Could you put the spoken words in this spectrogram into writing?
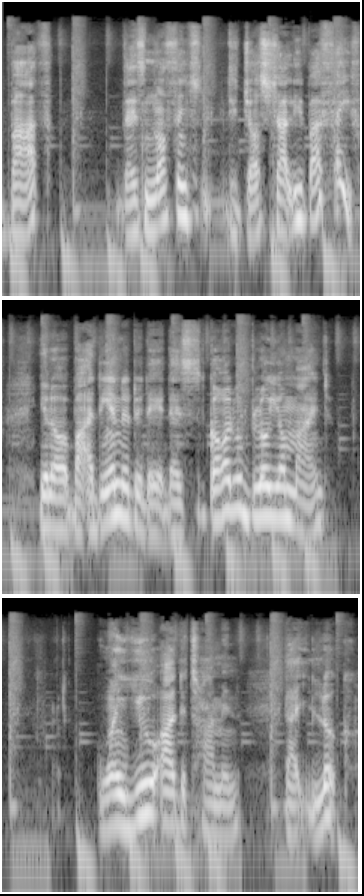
but there's nothing to just shall live by faith you know but at the end of the day there's god will blow your mind when you are determined that look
